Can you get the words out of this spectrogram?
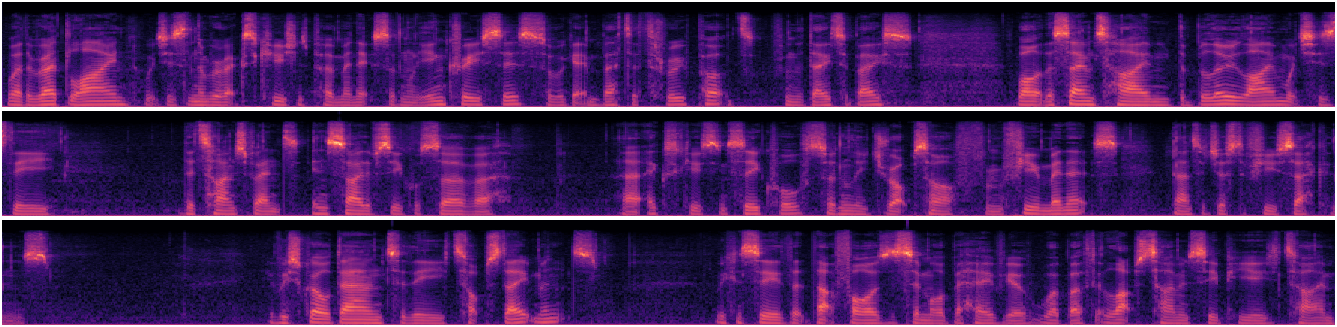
where the red line, which is the number of executions per minute, suddenly increases, so we're getting better throughput from the database, while at the same time the blue line, which is the the time spent inside of SQL Server uh, executing SQL, suddenly drops off from a few minutes down to just a few seconds. If we scroll down to the top statements, we can see that that follows a similar behaviour where both elapsed time and CPU time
